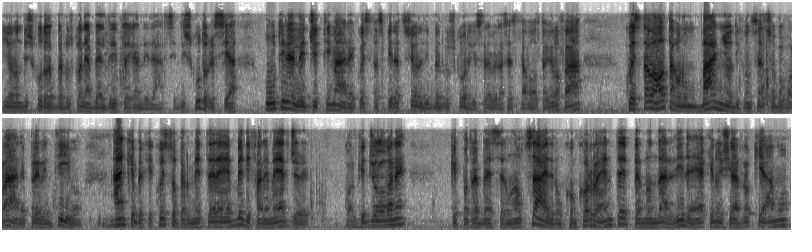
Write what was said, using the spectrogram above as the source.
Io non discuto che Berlusconi abbia il diritto di candidarsi, discuto che sia utile legittimare questa aspirazione di Berlusconi, che sarebbe la sesta volta che lo fa, questa volta con un bagno di consenso popolare, preventivo, anche perché questo permetterebbe di far emergere qualche giovane che potrebbe essere un outsider, un concorrente, per non dare l'idea che noi ci arrocchiamo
